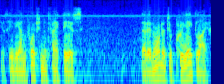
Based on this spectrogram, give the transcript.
You see, the unfortunate fact is that in order to create life,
